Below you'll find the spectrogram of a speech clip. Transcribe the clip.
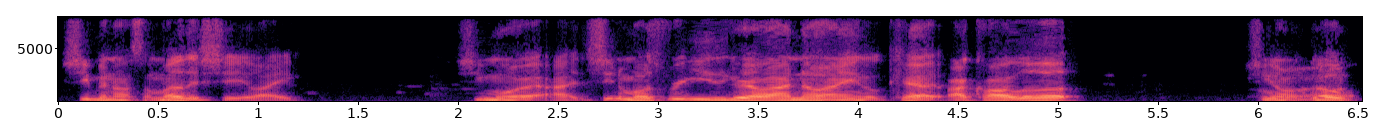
she been on some other shit. Like, she more, I, she the most freaky girl I know. I ain't gonna catch. I call her up, she don't go.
